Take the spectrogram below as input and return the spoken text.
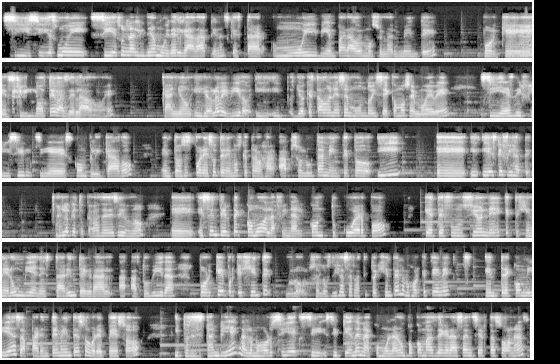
Sí, sí, es muy, sí, es una línea muy delgada, tienes que estar muy bien parado emocionalmente porque si no te vas de lado, ¿eh? Cañón. Y yo lo he vivido. Y, y, yo que he estado en ese mundo y sé cómo se mueve, si es difícil, si es complicado. Entonces, por eso tenemos que trabajar absolutamente todo. Y, eh, y, es que fíjate, es lo que tú acabas de decir, ¿no? Eh, es sentirte cómodo a la final con tu cuerpo, que te funcione, que te genere un bienestar integral a, tu vida. ¿Por qué? Porque hay gente, se los dije hace ratito, hay gente a lo mejor que tiene, entre comillas, aparentemente sobrepeso y pues están bien, a lo mejor sí, sí, sí tienden a acumular un poco más de grasa en ciertas zonas,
